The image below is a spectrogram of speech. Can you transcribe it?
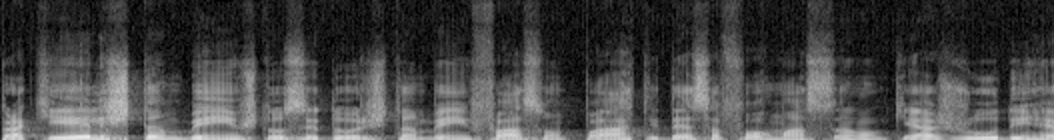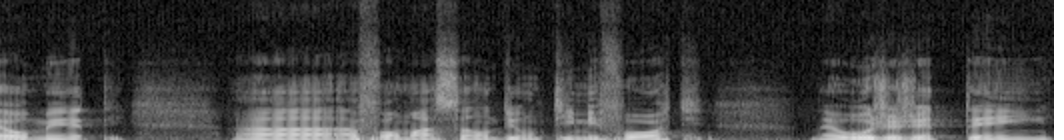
para que eles também, os torcedores, também façam parte dessa formação, que ajudem realmente a, a formação de um time forte. Né? Hoje a gente tem,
